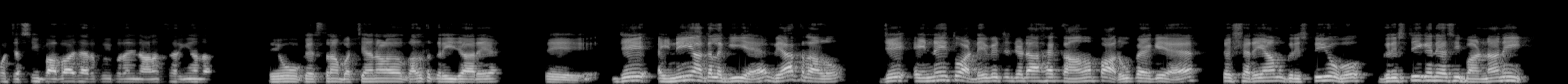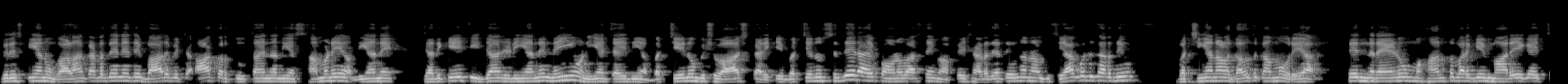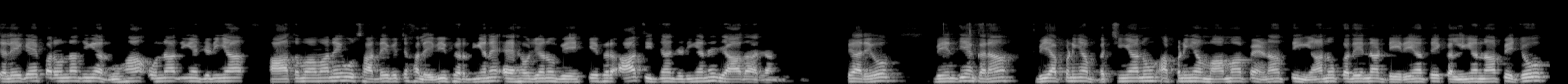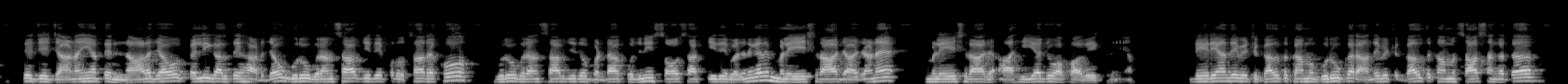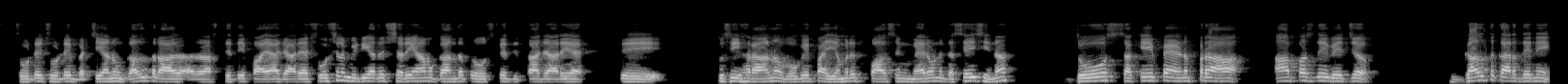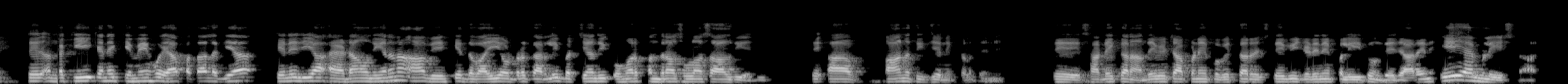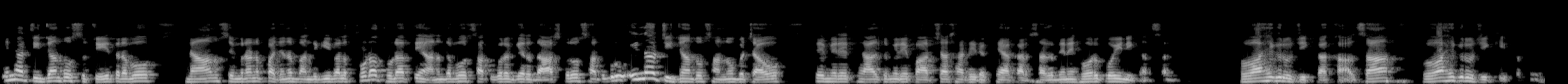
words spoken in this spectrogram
ਉਹ ਜੱਸੀ ਬਾਬਾ, ਸ਼ਾਇਦ ਕੋਈ ਪਤਾ ਨਹੀਂ ਨਾਨਕ ਸਰੀਆਂ ਦਾ। ਤੇ ਉਹ ਕਿਸ ਤਰ੍ਹਾਂ ਬੱਚਿਆਂ ਨਾਲ ਗਲਤ ਕਰੀ ਜਾ ਰਹੇ ਆ। ਤੇ ਜੇ ਇੰਨੀ ਅੱਗ ਲੱਗੀ ਹੈ, ਵਿਆਹ ਕਰਾ ਲਓ। ਜੇ ਇੰਨਾ ਹੀ ਤੁਹਾਡੇ ਵਿੱਚ ਜਿਹੜਾ ਹੈ ਕਾਮ ਭਾਰੂ ਪੈ ਗਿਆ ਹੈ, ਤੇ ਸ਼ਰੇਆਮ ਗ੍ਰਿਸ਼ਟੀ ਹੋਵੋ। ਗ੍ਰਿਸ਼ਟੀ ਕਹਿੰਦੇ ਅਸੀਂ ਬਣਨਾ ਨਹੀਂ। ਗ੍ਰਿਸ਼ਤੀਆਂ ਨੂੰ ਗਾਲਾਂ ਕੱਢਦੇ ਨੇ ਤੇ ਬਾਅਦ ਵਿੱਚ ਆਹ ਕਰਤੂਤਾਂ ਇਹਨਾਂ ਦੀਆਂ ਸਾਹਮਣੇ ਆਉਂਦੀਆਂ ਨੇ ਜਦ ਕਿ ਇਹ ਚੀਜ਼ਾਂ ਜਿਹੜੀਆਂ ਨੇ ਨਹੀਂ ਹੋਣੀਆਂ ਚਾਹੀਦੀਆਂ। ਬੱਚੇ ਨੂੰ ਵਿਸ਼ਵਾਸ ਕਰਕੇ, ਬੱਚੇ ਨੂੰ ਸਿੱਧੇ ਰਾਹ ਪਾਉਣ ਵਾਸਤੇ ਮਾਪੇ ਛੱਡਦੇ ਆ ਤੇ ਉਹਨਾਂ ਨਾਲ ਤੁਸੀਂ ਆਹ ਕੁਝ ਕਰਦੇ ਹੋ? ਬੱਚੀਆਂ ਨਾਲ ਗਲਤ ਕੰਮ ਹੋ ਰਿਹਾ ਤੇ ਨਰੈਣੂ ਮਹੰਤ ਵਰਗੇ ਮਾਰੇ ਗਏ, ਚਲੇ ਗਏ, ਪਰ ਉਹਨਾਂ ਦੀਆਂ ਰੂਹਾਂ, ਉਹਨਾਂ ਦੀਆਂ ਜਿਹੜੀਆਂ ਆਤਮਾਵਾਂ ਨੇ, ਉਹ ਸਾਡੇ ਵਿੱਚ ਹਲੇ ਵੀ ਫਿਰਦੀਆਂ ਨੇ। ਇਹੋ ਜਿਹਿਆਂ ਨੂੰ ਵੇਖ ਕੇ ਫਿਰ ਆਹ ਚੀਜ਼ਾਂ ਜਿਹੜੀਆਂ ਨੇ ਯਾਦ ਆ ਜਾਂਦੀਆਂ ਪਿਆਰਿਓ, ਬੇਨਤੀਆਂ ਕਰਾਂ ਵੀ ਆਪਣੀਆਂ ਬੱਚੀਆਂ ਨੂੰ, ਆਪਣੀਆਂ ਮਾਵਾਂ, ਭੈਣਾਂ, ਧੀਆਂ ਨੂੰ ਕਦੇ ਨਾ ਡੇਰਿਆਂ ਤੇ ਕੱਲੀਆਂ ਨਾ ਭੇਜੋ ਤੇ ਜੇ ਜਾਣਾ ਹੀ ਆ ਤੇ ਨਾਲ ਜਾਓ। ਪਹਿਲੀ ਗੱਲ ਤੇ ਹਟ ਜਾਓ। ਗੁਰੂ ਗ੍ਰੰਥ ਸਾਹਿਬ ਜੀ ਦੇ ਭਰੋਸਾ ਰੱਖੋ। ਗੁਰੂ ਗ੍ਰੰਥ ਸਾਹਿਬ ਜੀ ਤੋਂ ਵੱਡਾ ਕੁਝ ਨਹੀਂ, ਸੌ ਸਾਕੀ ਦੇ ਵਜਨ ਕਹਿੰਦੇ, ਮਲੇਸ਼ ਰਾਜ ਆ ਜਾਣਾ ਮਲੇਸ਼ ਰਾਜ ਆਹੀ ਆ ਜੋ ਆਪਾਂ ਵੇਖ ਰਹੇ ਹਾਂ। ਡੇਰਿਆਂ ਦੇ ਵਿੱਚ ਗਲਤ ਕੰਮ, ਗੁਰੂ ਘਰਾਂ ਦੇ ਵਿੱਚ ਗਲਤ ਕੰਮ, ਸਾਧ ਸੰਗਤ ਛੋਟੇ ਛੋਟੇ ਬੱਚਿਆਂ ਨੂੰ ਗਲਤ ਰਾ- ਰਸਤੇ ਤੇ ਪਾਇਆ ਜਾ ਰਿਹਾ। ਸੋਸ਼ਲ ਮੀਡੀਆ ਤੇ ਸ਼ਰੇਆਮ ਗੰਦ ਪਰੋਸ ਕੇ ਦਿੱਤਾ ਜਾ ਰਿਹਾ ਹੈ ਤੇ ਤੁਸੀਂ ਹੈਰਾਨ ਹੋਵੋਗੇ, ਭਾਈ ਅਮਰਿਤਪਾਲ ਸਿੰਘ ਮਹਿਰੋ ਨੇ ਦੱਸਿਆ ਹੀ ਸੀ ਨਾ, ਦੋ ਸਕੇ ਭੈਣ ਭਰਾ ਆਪਸ ਦੇ ਵਿੱਚ ਗਲਤ ਕਰਦੇ ਨੇ ਤੇ ਕੀ ਕਹਿੰਦੇ, ਕਿਵੇਂ ਹੋਇਆ ਪਤਾ ਲੱਗਿਆ? ਕਹਿੰਦੇ ਜੀ ਆ ਐਡਾਂ ਆਉਂਦੀਆਂ ਨੇ ਨਾ ਆ ਵੇਖ ਕੇ ਦਵਾਈ ਆਰਡਰ ਕਰ ਲਈ, ਬੱਚਿਆਂ ਦੀ ਉਮਰ 15 16 ਸਾਲ ਦੀ ਹੈ ਜੀ। ਤੇ ਆ ਆ ਨਤੀਜੇ ਨਿਕਲਦੇ ਨੇ। ਤੇ ਸਾਡੇ ਘਰਾਂ ਦੇ ਵਿੱਚ ਆਪਣੇ ਪਵਿੱਤਰ ਰਿਸ਼ਤੇ ਵੀ ਜਿਹੜੇ ਨੇ ਪਲੀਤ ਹੁੰਦੇ ਜਾ ਰਹੇ ਨੇ। ਇਹ ਹੈ ਮਲੇਸ਼ ਨਾਲ। ਇਹਨਾਂ ਚੀਜ਼ਾਂ ਤੋਂ ਸੁਚੇਤ ਰਹੋ। ਨਾਮ ਸਿਮਰਨ, ਭਜਨ, ਬੰਦਗੀ ਵੱਲ ਥੋੜਾ ਥੋੜਾ ਧਿਆਨ ਦਿਵੋ, ਸਤਿਗੁਰ ਅੱਗੇ ਅਰਦਾਸ ਕਰੋ, ਸਤਿਗੁਰੂ ਇਹਨਾਂ ਚੀਜ਼ਾਂ ਤੋਂ ਸਾਨੂੰ ਬਚਾਓ ਤੇ ਮੇਰੇ ਖਿਆਲ 'ਚ ਮੇਰੇ ਪਾਤਸ਼ਾਹ ਸਾਡੀ ਰੱਖਿਆ ਕਰ ਸਕਦੇ ਨੇ, ਹੋਰ ਕੋਈ ਨਹੀਂ ਕਰ ਸਕਦਾ। ਵਾਹਿਗੁਰੂ ਜੀ ਕਾ ਖਾਲਸਾ, ਵਾਹਿਗੁਰੂ ਜੀ ਕੀ ਫਤਿਹ।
